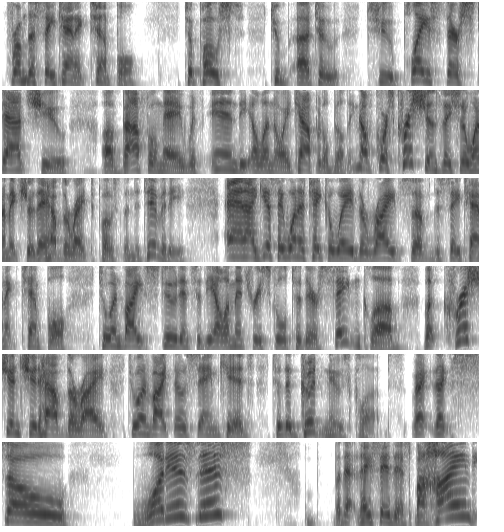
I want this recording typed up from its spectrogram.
from the Satanic Temple to post to uh, to to place their statue of Baphomet within the Illinois Capitol building. Now, of course, Christians, they still want to make sure they have the right to post the nativity. And I guess they want to take away the rights of the Satanic Temple to invite students at the elementary school to their Satan club. But Christians should have the right to invite those same kids to the good news clubs, right? Like, so what is this? But they say this behind,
